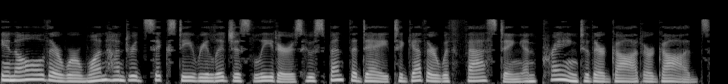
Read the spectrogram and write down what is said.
In all there were 160 religious leaders who spent the day together with fasting and praying to their god or gods.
